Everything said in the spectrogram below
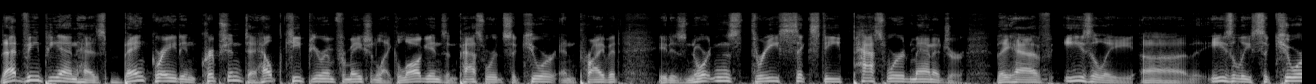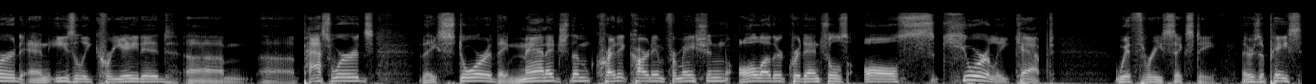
That VPN has bank grade encryption to help keep your information like logins and passwords secure and private. It is Norton's 360 Password Manager. They have easily, uh, easily secured and easily created um, uh, passwords. They store, they manage them, credit card information, all other credentials, all securely kept with 360. There's a, PC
